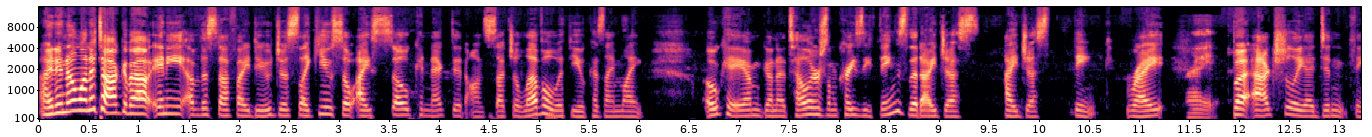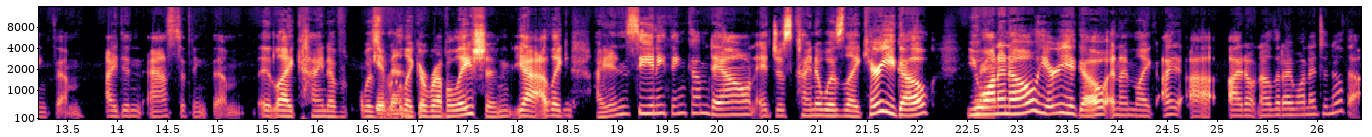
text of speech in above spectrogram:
I didn't want to talk about any of the stuff I do, just like you. So I so connected on such a level mm-hmm. with you because I'm like, okay, I'm gonna tell her some crazy things that I just I just think, right? Right. But actually, I didn't think them. I didn't ask to think them. It like kind of was Given. like a revelation. Yeah. Like. I didn't see anything come down. It just kind of was like, here you go. You right. want to know? Here you go. And I'm like, I, uh, I don't know that I wanted to know that.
